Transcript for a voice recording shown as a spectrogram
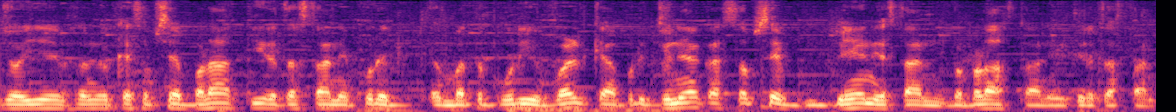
जो ये समझो कि सबसे बड़ा तीर्थ स्थान है पूरे मतलब पूरी वर्ल्ड का पूरी दुनिया का सबसे बेहन स्थान बड़ा स्थान है तीर्थ स्थान।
